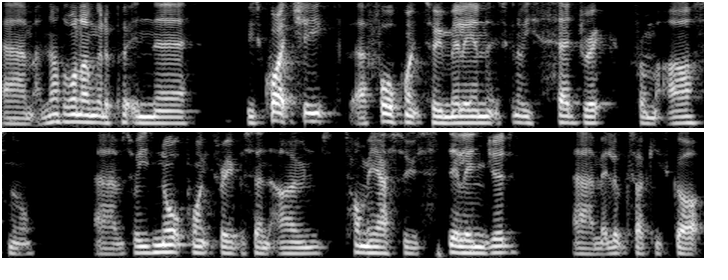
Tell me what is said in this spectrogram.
Um, another one I'm going to put in there, who's quite cheap, uh, 4.2 million. It's going to be Cedric from Arsenal. Um, so he's 0.3% owned. Tomiyasu's still injured. Um, it looks like he's got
